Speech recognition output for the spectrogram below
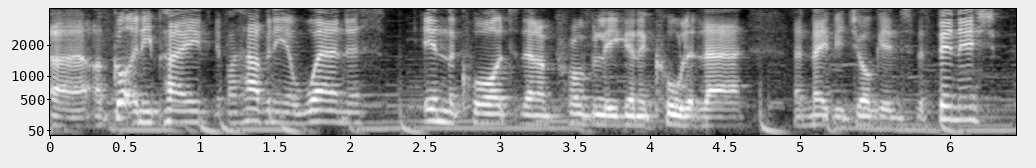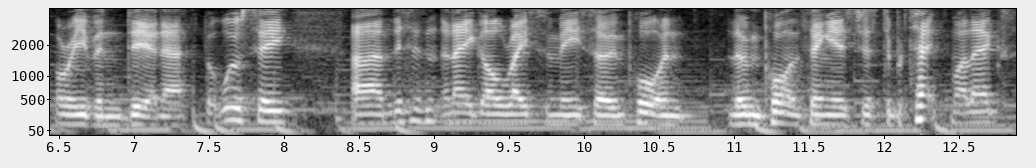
uh, I've got any pain. If I have any awareness in the quad, then I'm probably going to call it there and maybe jog into the finish or even DNF, but we'll see. Um, this isn't an A-goal race for me, so important. the important thing is just to protect my legs,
